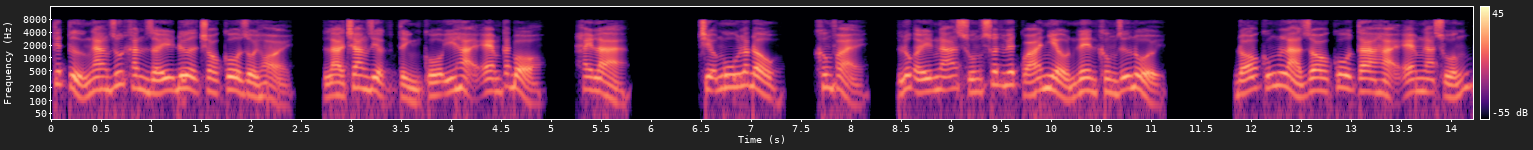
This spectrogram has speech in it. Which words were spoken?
tiết tử ngang rút khăn giấy đưa cho cô rồi hỏi, là Trang Diệp tình cố ý hại em cắt bỏ, hay là... Triệu ngu lắc đầu, không phải, lúc ấy ngã xuống suất huyết quá nhiều nên không giữ nổi. Đó cũng là do cô ta hại em ngã xuống.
